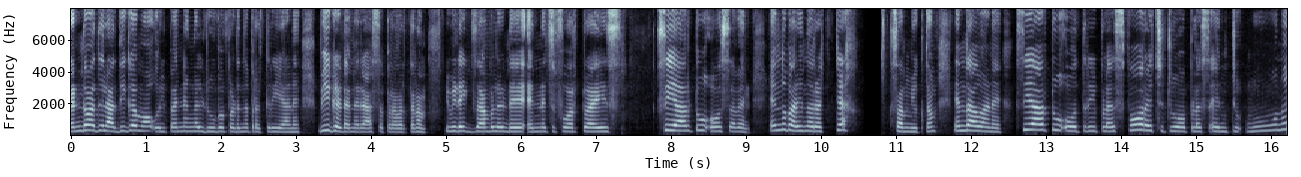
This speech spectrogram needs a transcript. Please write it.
രണ്ടോ അതിലധികമോ ഉൽപ്പന്നങ്ങൾ രൂപപ്പെടുന്ന പ്രക്രിയയാണ് വിഘടന രാസപ്രവർത്തനം ഇവിടെ എക്സാമ്പിൾ ഉണ്ട് N H four twice C R two O seven എന്ന് പറയുന്ന ഒരൊറ്റ സംയുക്തം. എന്താവാണ്? C R two O three plus four H two O plus N two മൂന്ന്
